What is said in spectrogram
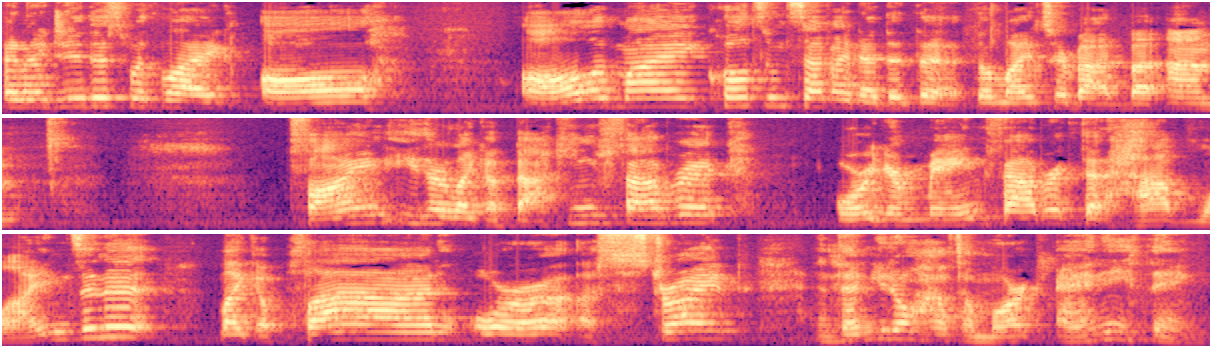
And I do this with like all all of my quilts and stuff. I know that the, the lights are bad, but um, find either like a backing fabric or your main fabric that have lines in it, like a plaid or a stripe, and then you don't have to mark anything.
